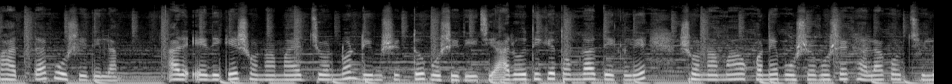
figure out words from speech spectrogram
ভাতটা বসিয়ে দিলাম। আর এদিকে সোনামায়ের জন্য ডিম সিদ্ধ বসিয়ে দিয়েছি। আর ওদিকে তোমরা দেখলে সোনামা ওখানে বসে বসে খেলা করছিল।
